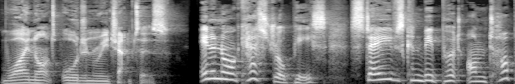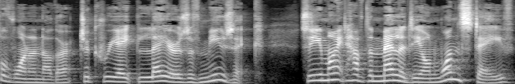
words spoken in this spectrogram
Why not ordinary chapters? In an orchestral piece, staves can be put on top of one another to create layers of music. So you might have the melody on one stave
